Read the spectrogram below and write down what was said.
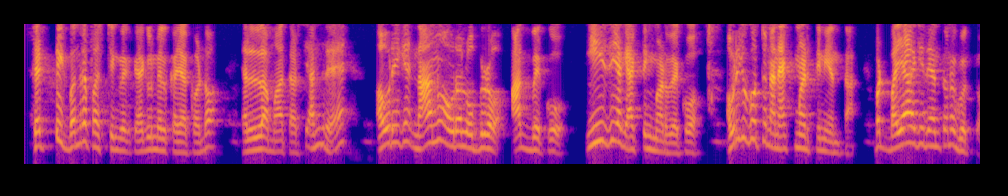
ಸೆಟ್ಟಿಗೆ ಬಂದ್ರೆ ಫಸ್ಟ್ ಹಿಂಗ್ ಹೆಗ್ಲು ಮೇಲೆ ಕೈ ಹಾಕೊಂಡು ಎಲ್ಲ ಮಾತಾಡ್ಸಿ. ಅಂದ್ರೆ ಅವರಿಗೆ ನಾನು ಅವರಲ್ಲಿ ಒಬ್ರು ಆಗ್ಬೇಕು, ಈಸಿಯಾಗಿ ಆಕ್ಟಿಂಗ್ ಮಾಡ್ಬೇಕು. ಅವರಿಗೆ ಗೊತ್ತು ನಾನು ಆಕ್ಟ್ ಮಾಡ್ತೀನಿ ಅಂತ ಬಟ್ ಭಯ ಆಗಿದೆ ಅಂತಾನೂ ಗೊತ್ತು.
